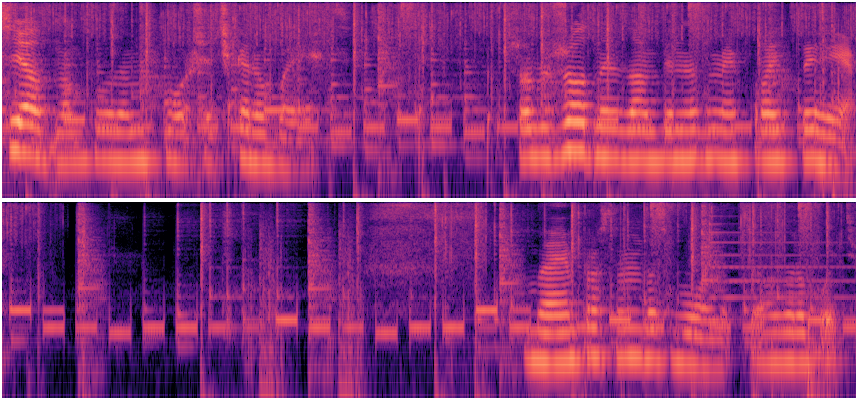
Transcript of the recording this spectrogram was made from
Ще одну будемо кошечки робити. Щоб жодний зомбі не зміг пройти. Бо їм просто не дозволю цього зробити.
